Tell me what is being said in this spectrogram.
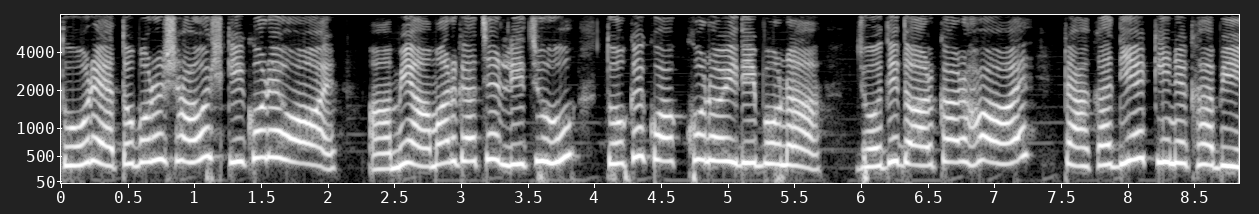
তোর এত বড় সাহস কি করে হয়? আমি আমার গাছের লিচু তোকে কখনোই দিব না। যদি দরকার হয়, টাকা দিয়ে কিনে খাবি।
